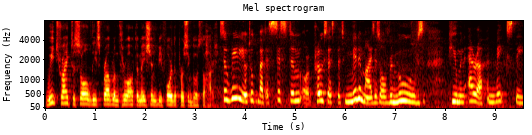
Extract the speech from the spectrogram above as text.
We try to solve these problems through automation before the person goes to Hajj. So really you're talking about a system or a process that minimizes or removes human error and makes the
